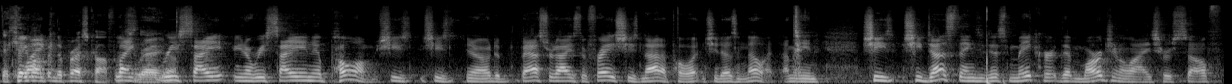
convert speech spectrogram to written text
It came like, up in the press conference. Like right. recite, you know, reciting a poem. She's she's you know to bastardize the phrase, she's not a poet and she doesn't know it. I mean, she she does things to just make her that marginalize herself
